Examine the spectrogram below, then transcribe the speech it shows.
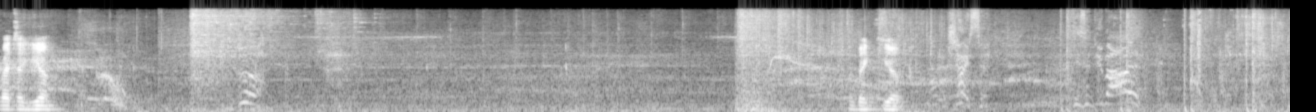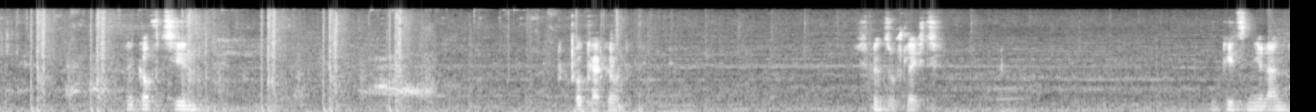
Weiter hier. Weg hier. Scheiße! Die sind überall! Den Kopf ziehen. Oh, Kacke. Ich bin so schlecht. Wo geht's denn hier lang?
